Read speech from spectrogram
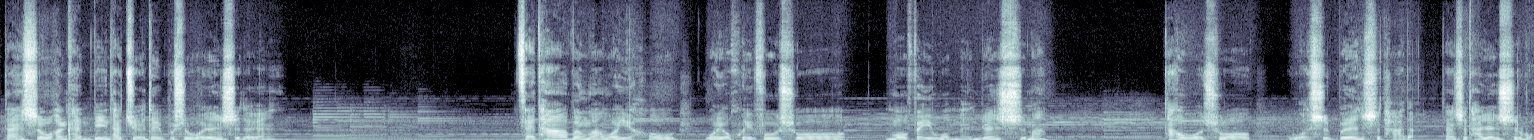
但是我很肯定他绝对不是我认识的人。在他问完我以后，我有回复说：“莫非我们认识吗？”他和我说：“我是不认识他的，但是他认识我。”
